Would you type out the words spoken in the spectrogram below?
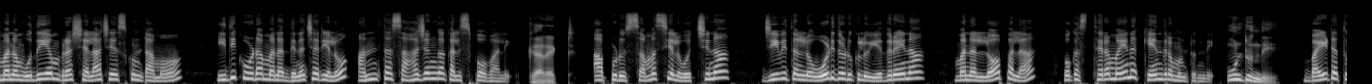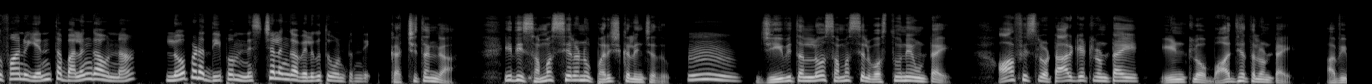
మనం ఉదయం బ్రష్ ఎలా చేసుకుంటామో ఇది కూడా మన దినచర్యలో అంత సహజంగా కలిసిపోవాలి. కరెక్ట్. అప్పుడు సమస్యలు వచ్చినా జీవితంలో ఓడిదొడుకులు ఎదురైనా మన లోపల ఒక స్థిరమైన కేంద్రముంటుంది. ఉంటుంది. బయట తుఫాను ఎంత బలంగా ఉన్నా లోపల దీపం నిశ్చలంగా వెలుగుతూ ఉంటుంది. ఖచ్చితంగా. ఇది సమస్యలను పరిష్కరించదు. జీవితంలో సమస్యలు వస్తూనే ఉంటాయి. ఆఫీస్లో టార్గెట్లుంటాయి ఇంట్లో బాధ్యతలుంటాయి. అవి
